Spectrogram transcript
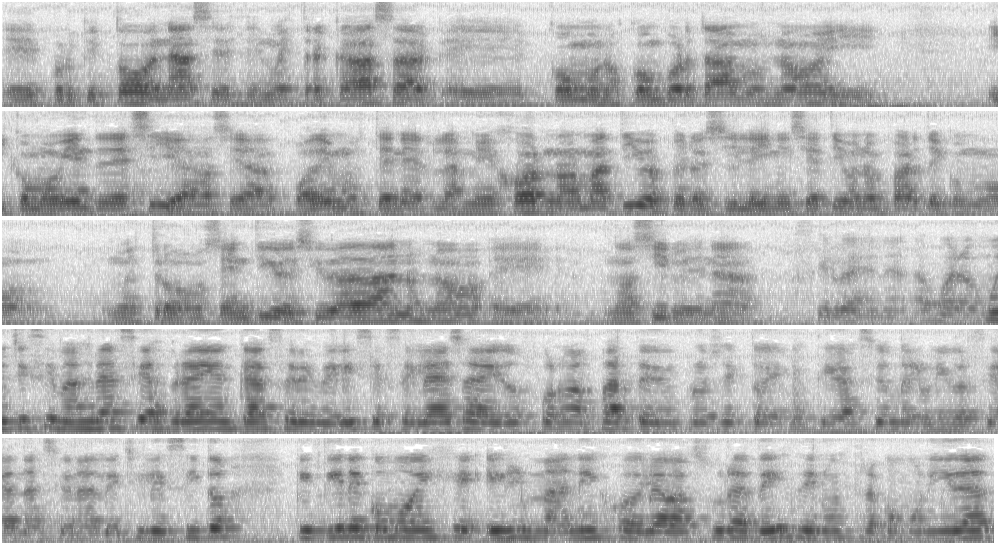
eh, porque todo nace desde nuestra casa, eh, cómo nos comportamos, ¿no? Y, y como bien te decía, o sea, podemos tener la mejor normativa, pero si la iniciativa no parte como nuestro sentido de ciudadanos, ¿no? Eh, no sirve de nada. De nada. Bueno, muchísimas gracias Brian Cáceres, Delicia Celaya, ellos forman parte de un proyecto de investigación de la Universidad Nacional de Chilecito que tiene como eje el manejo de la basura desde nuestra comunidad,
